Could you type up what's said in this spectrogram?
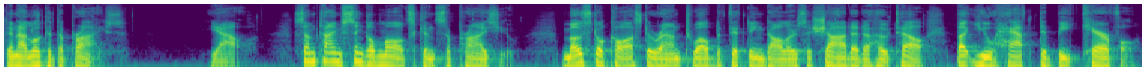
Then I look at the price. Yow. Sometimes single malts can surprise you. Most will cost around 12 to $15 a shot at a hotel, but you have to be careful.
